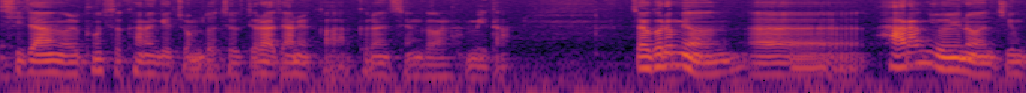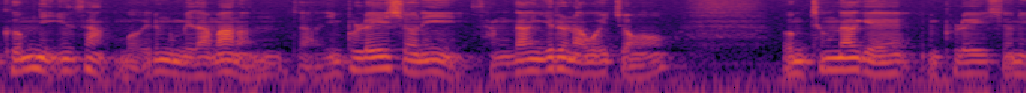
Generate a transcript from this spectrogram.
시장을 분석하는 게 좀 더 적절하지 않을까 그런 생각을 합니다. 자 그러면 에, 하락 요인은 지금 금리 인상 뭐 이런 겁니다만은 자 인플레이션이 상당히 일어나고 있죠. 엄청나게 인플레이션이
